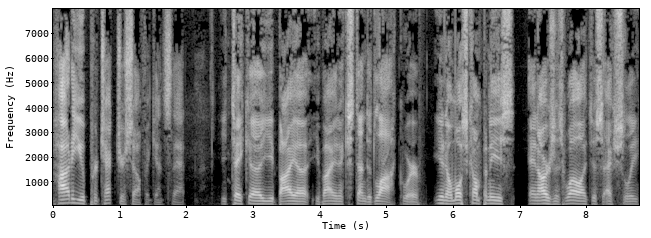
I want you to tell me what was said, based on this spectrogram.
How do you protect yourself against that? You take a, you buy a, you buy an extended lock where you know most companies and ours as well. I just actually,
